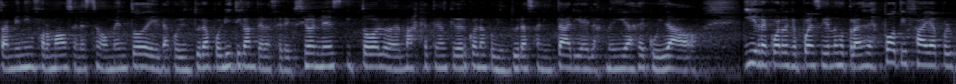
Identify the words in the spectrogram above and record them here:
también informados en este momento de la coyuntura política ante las elecciones y todo lo demás que tenga que ver con la coyuntura sanitaria y las medidas de cuidado. Y recuerden que pueden seguirnos a través de Spotify, Apple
